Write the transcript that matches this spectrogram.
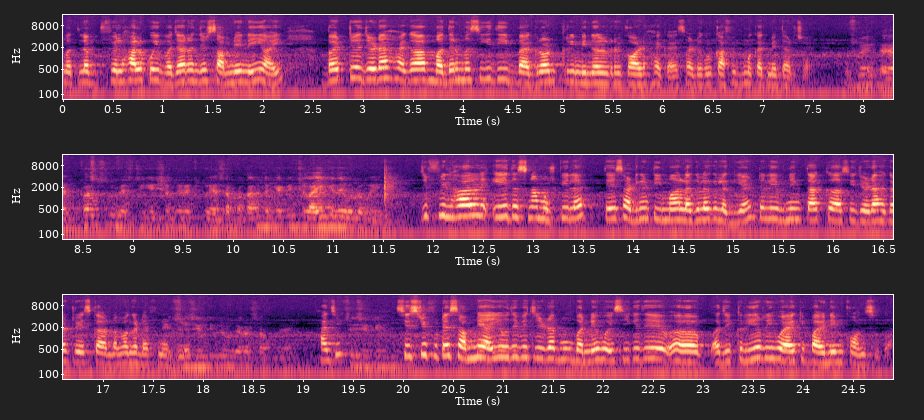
ਮਤਲਬ ਫਿਲਹਾਲ ਕੋਈ ਵਜ੍ਹਾ ਰੰਜਿਸ਼ ਸਾਹਮਣੇ ਨਹੀਂ ਆਈ ਬਟ ਜਿਹੜਾ ਹੈਗਾ ਮਦਨ ਮਸੀਹ ਦੀ ਬੈਕਗ੍ਰਾਉਂਡ ਕ੍ਰਿਮੀਨਲ ਰਿਕਾਰਡ ਹੈਗਾ ਸਾਡੇ ਕੋਲ ਕਾਫੀ ਮੁਕੱਦਮੇ ਦਰਜ ਹੈ। ਉਸਨੇ ਫਸਟ ਇਨਵੈਸਟੀਗੇਸ਼ਨ ਦੇ ਵਿੱਚ ਕੋਈ ਐਸਾ ਪਤਾ ਨਹੀਂ ਲੱਗਿਆ ਕਿ ਚਲਾਈ ਕਿਹਦੇ ਵੱਲੋਂ ਗਈ? ਜੀ ਫਿਲਹਾਲ ਇਹ ਦੱਸਣਾ ਮੁਸ਼ਕਿਲ ਹੈ ਤੇ ਸਾਡੀਆਂ ਟੀਮਾਂ ਅਲੱਗ-ਅਲੱਗ ਲੱਗੀਆਂ ਟਿਲ ਇਵਨਿੰਗ ਤੱਕ ਅਸੀਂ ਜਿਹੜਾ ਹੈਗਾ ਟਰੇਸ ਕਰ ਲਵਾਂਗੇ ਡੈਫੀਨਿਟਲੀ ਸੀਸੀਟੀਵੀ ਵਗੈਰਾ ਸਾਹਮਣੇ ਆਈ ਹਾਂਜੀ। ਸੀਸੀਟੀ ਫੁਟੇਜ ਸਾਹਮਣੇ ਆਈ ਉਹਦੇ ਵਿੱਚ ਜਿਹੜਾ ਮੂੰਹ ਬੰਨੇ ਹੋਏ ਸੀ ਕਿ ਤੇ ਅ, ਅਜੇ ਕਲੀਅਰ ਨਹੀਂ ਹੋਇਆ ਕਿ ਬਾਈ ਨੇਮ ਕੌਣ ਸੀਗਾ।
